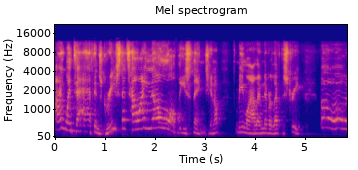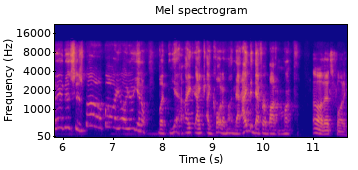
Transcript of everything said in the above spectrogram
I went to Athens, Greece. That's how I know all these things, you know. Meanwhile, I've never left the street. Oh, this is, oh, boy, oh, you know. But yeah, I, I, I caught him on that. I did that for about a month. Oh, that's funny.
